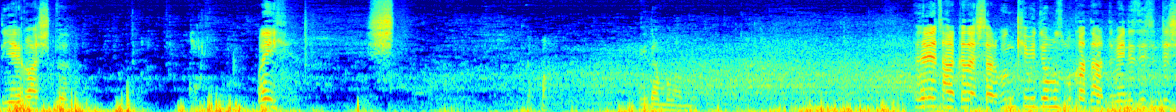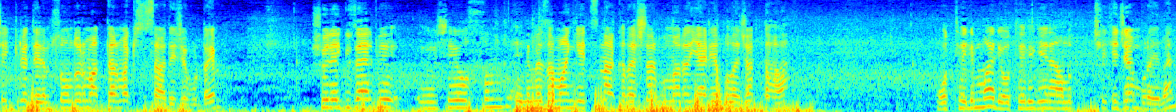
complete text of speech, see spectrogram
Diğeri kaçtı. Ay. Şşt. Yapma. Midem bulandı. Evet arkadaşlar bugünkü videomuz bu kadardı. Beni için teşekkür ederim. Son durumu aktarmak için sadece buradayım. Şöyle güzel bir e, şey olsun. Elime zaman geçsin arkadaşlar. Bunlara yer yapılacak daha. Otelim var ya oteli gene alıp çekeceğim burayı ben.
